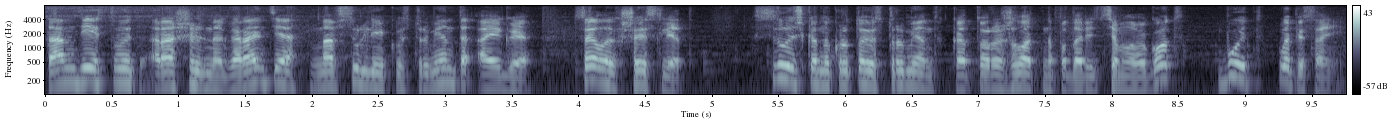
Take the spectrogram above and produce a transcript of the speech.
Там действует расширенная гарантия на всю линейку инструмента AEG. Целых 6 лет. Ссылочка на крутой инструмент, который желательно подарить всем Новый год, будет в описании.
